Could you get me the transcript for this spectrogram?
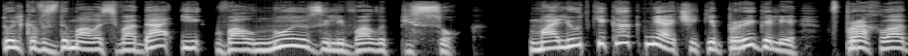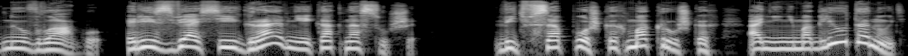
только вздымалась вода и волною заливала песок. Малютки, как мячики, прыгали в прохладную влагу, резвясь и играя в ней, как на суше. Ведь в сапожках-мокрушках они не могли утонуть,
